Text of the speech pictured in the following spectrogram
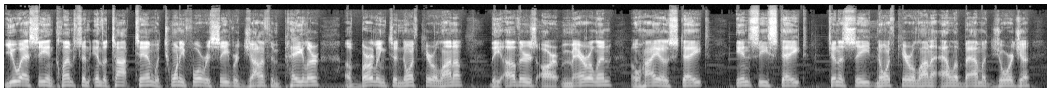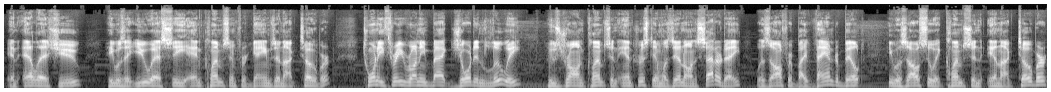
USC and Clemson in the top 10 with 24 receiver Jonathan Paylor of Burlington, North Carolina. The others are Maryland, Ohio State, NC State, Tennessee, North Carolina, Alabama, Georgia, and LSU. He was at USC and Clemson for games in October. 23 running back Jordan Louis, who's drawn Clemson interest and was in on Saturday, was offered by Vanderbilt. He was also at Clemson in October.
